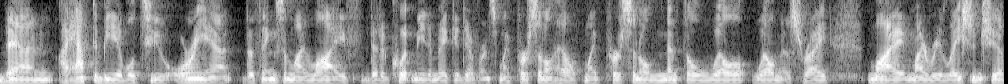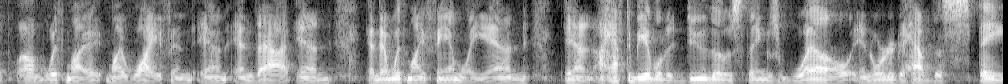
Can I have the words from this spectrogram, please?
then I have to be able to orient the things in my life that equip me to make a difference. My personal health, my personal mental well wellness, right? My my relationship um, with my my wife and and and that and and then with my family and and I have to be able to do those things well in order to have the space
